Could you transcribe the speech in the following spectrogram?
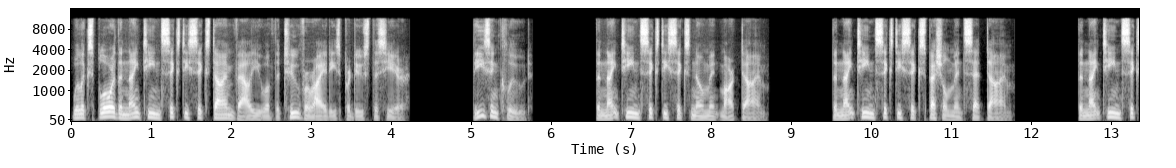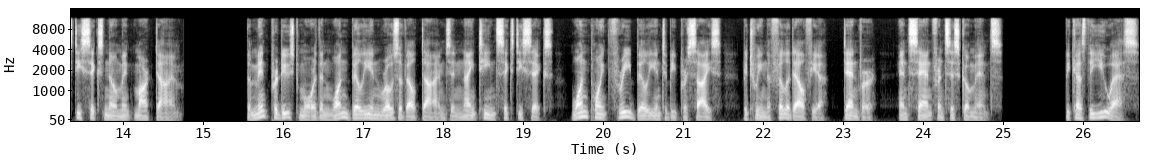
we'll explore the 1966 dime value of the two varieties produced this year. These include the 1966 No Mint Mark dime, the 1966 Special Mint Set dime, the 1966 No Mint Mark dime, The Mint produced more than 1 billion Roosevelt dimes in 1966, 1.3 billion to be precise, between the Philadelphia, Denver, and San Francisco mints. Because the U.S.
